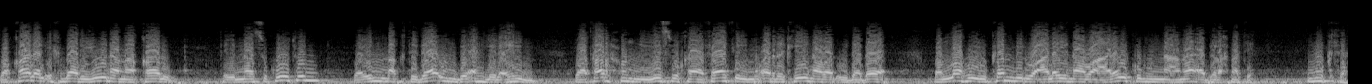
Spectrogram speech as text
وقال الإخباريون ما قالوا. فإما سكوت وإما اقتداء بأهل العلم وطرح لسخافات المؤرخين والأدباء. والله يكمل علينا وعليكم النعماء برحمته. نكتة.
